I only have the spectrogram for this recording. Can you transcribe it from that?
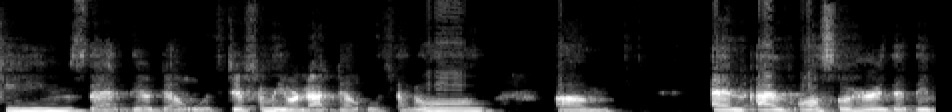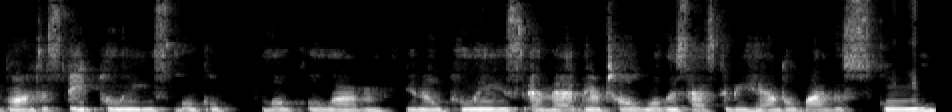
teams, that they're dealt with differently or not dealt with at all. Um, and I've also heard that they've gone to state police, local local um, you know police, and that they're told, well, this has to be handled by the school.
